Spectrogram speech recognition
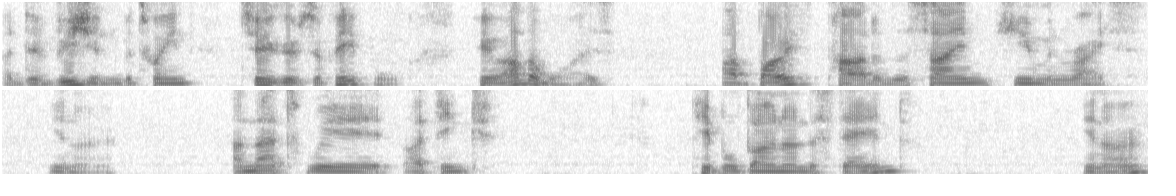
a division between two groups of people who otherwise are both part of the same human race. You know, and that's where I think people don't understand. You know,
